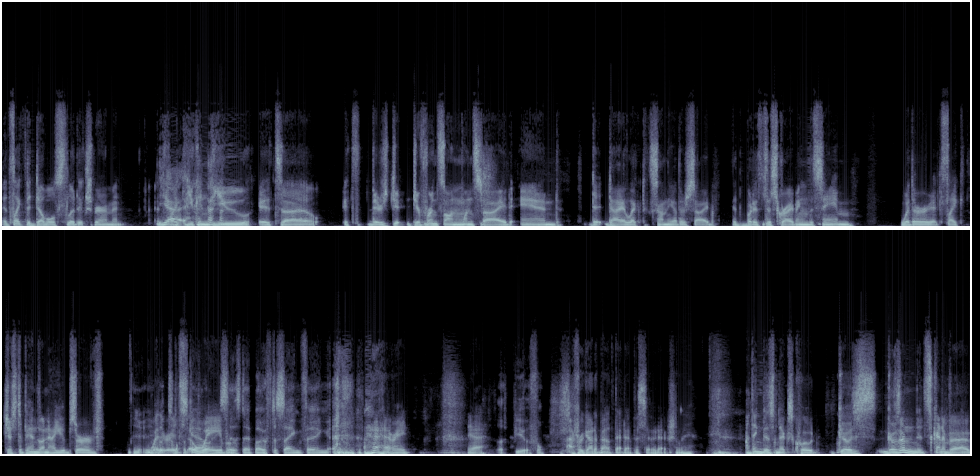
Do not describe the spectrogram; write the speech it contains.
It's like the double slit experiment. It's Yeah. like you can view it's uh it's there's di- difference on one side and di- dialectics on the other side, It- but it's describing the same. Whether it's like just depends on how you observe, You- you've Whether it's a Topper Gower, wave or- says they're both the same thing. right? Yeah, That's beautiful. I forgot about that episode actually. I think this next quote goes goes in. It's kind of uh,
